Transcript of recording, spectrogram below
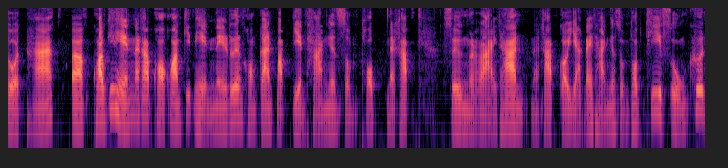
ตรวจหาความคิดเห็นนะครับ ขอความคิดเห็นในเรื่องของการปรับเปลี่ยนฐานเงินสมทบนะครับ ซึ่งหลายท่านนะครับก็อยากได้ฐานเงินสมทบที่สูงขึ้น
